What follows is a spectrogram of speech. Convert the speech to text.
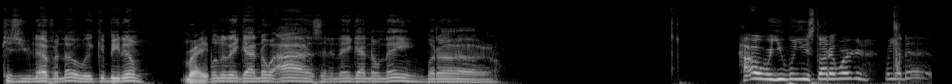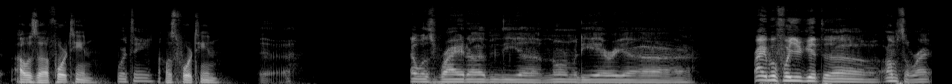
because you never know it could be them. Right. Bullet ain't got no eyes and it ain't got no name. But uh, how old were you when you started working for your dad? I was uh 14. Fourteen. I was 14. Yeah. That was right up in the uh, Normandy area, uh, right before you get to uh, UMSL, right?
